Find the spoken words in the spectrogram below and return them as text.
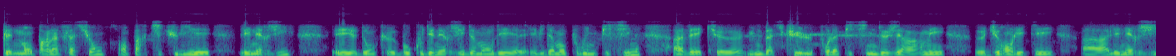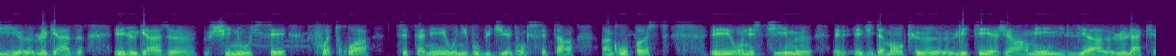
pleinement par l'inflation, en particulier l'énergie, et donc beaucoup d'énergie demandée évidemment pour une piscine, avec une bascule pour la piscine de Gérardmer durant l'été à l'énergie, le gaz, et le gaz, chez nous, c'est x3 cette année au niveau budget. Donc c'est un, un, gros poste. Et on estime évidemment que l'été à Gérardmer, il y a euh, le lac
